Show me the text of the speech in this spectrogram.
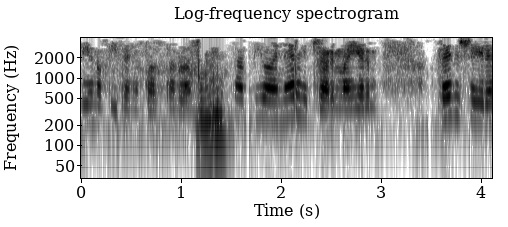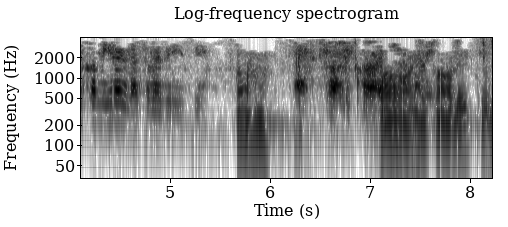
jedno pitanje postavila. Dobro. Sa bioenergičarima, jer previše i reklamiraju na televiziji. Aha. Eto, toliko. Hvala, lijepo, alaikum,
